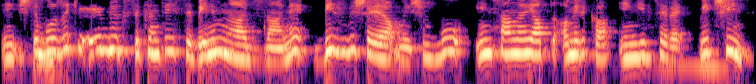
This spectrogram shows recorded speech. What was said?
E, işte buradaki en büyük sıkıntı ise benim nacizane biz bir şey yapmayız. Şimdi bu insanları yaptı Amerika, İngiltere ve Çin.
